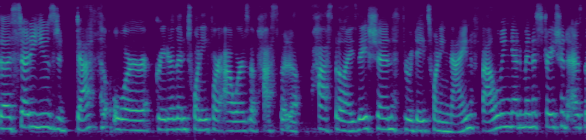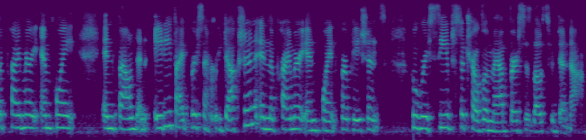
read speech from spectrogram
The study used death or greater than 24 hours of hospital, hospitalization through day 29 following administration as the primary endpoint and found an 85% reduction in the primary endpoint for patients who received sotrovimab versus those who did not.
